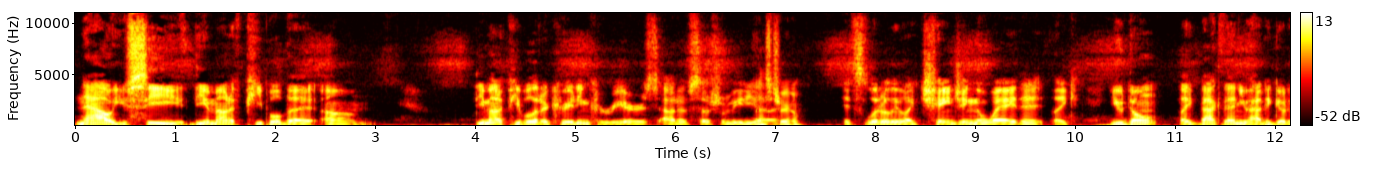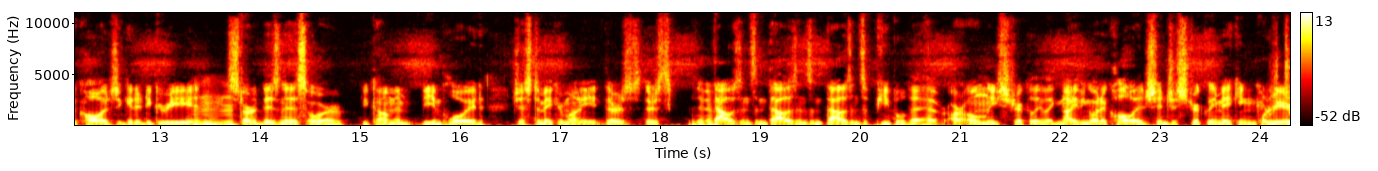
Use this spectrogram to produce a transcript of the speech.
now you see the amount of people that, um, the amount of people that are creating careers out of social media. That's true. It's literally like changing the way that, like, you don't, like, back then you had to go to college to get a degree and Mhm. start a business or become and be employed just to make your money. There's, there's Yeah. thousands and thousands and thousands of people that have, are only strictly, like, not even going to college and just strictly making Or careers. just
